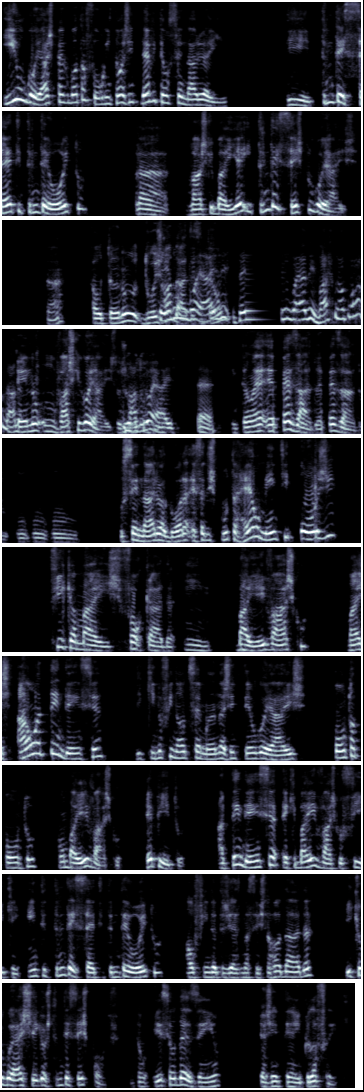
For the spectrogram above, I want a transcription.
E o Goiás pega o Botafogo, então a gente deve ter um cenário aí de 37 e 38 para Vasco e Bahia e 36 para o Goiás, tá? Faltando duas tem rodadas. Um Goiás, então, tem um Goiás e Vasco na última rodada. Tendo um Vasco e Goiás. O jogo Vasco e Goiás. É. Então é, é, pesado, é pesado. O, o, o, o cenário agora, essa disputa realmente hoje fica mais focada em Bahia e Vasco, mas há uma tendência de que no final de semana a gente tem o Goiás ponto a ponto com Bahia e Vasco. Repito, a tendência é que Bahia e Vasco fiquem entre 37 e 38 ao fim da 36ª rodada e que o Goiás chegue aos 36 pontos. Então, esse é o desenho que a gente tem aí pela frente.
